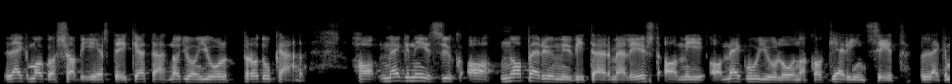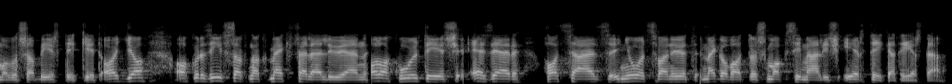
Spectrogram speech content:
legmagasabb értéke, tehát nagyon jól produkál. Ha megnézzük a naperőművi termelést, ami a megújulónak a gerincét legmagasabb értékét adja, akkor az évszaknak megfelelően alakult, és 1685 megawattos maximális értéket ért el.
